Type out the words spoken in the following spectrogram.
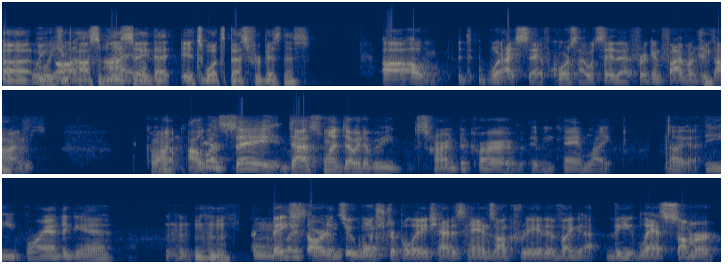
Uh, We would you possibly tired. say that it's what's best for business? Uh, oh, what I say? Of course, I would say that friggin' 500 times. Come on. Yep. I would say that's when WWE turned the curve. It became like Oh, yeah. the brand again. hmm Mm-hmm. They started to. Once Triple H had his hands on creative, like uh, the last summer,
